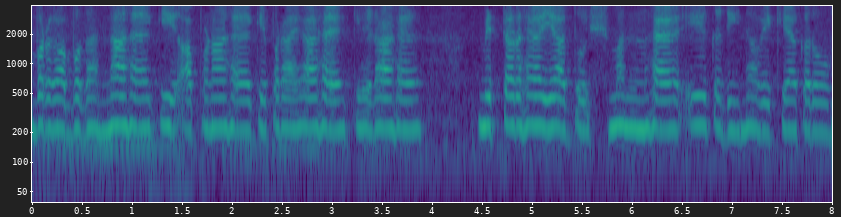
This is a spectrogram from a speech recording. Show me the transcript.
ਵਰਗਾ ਬਗਾਨਾ ਹੈ ਕਿ ਆਪਣਾ ਹੈ, ਕਿ ਪਰਾਇਆ ਹੈ, ਕਿਹੜਾ ਹੈ, ਮਿੱਤਰ ਹੈ ਜਾਂ ਦੁਸ਼ਮਣ ਹੈ, ਇਹ ਕਦੀ ਨਾ ਵੇਖਿਆ ਕਰੋ।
